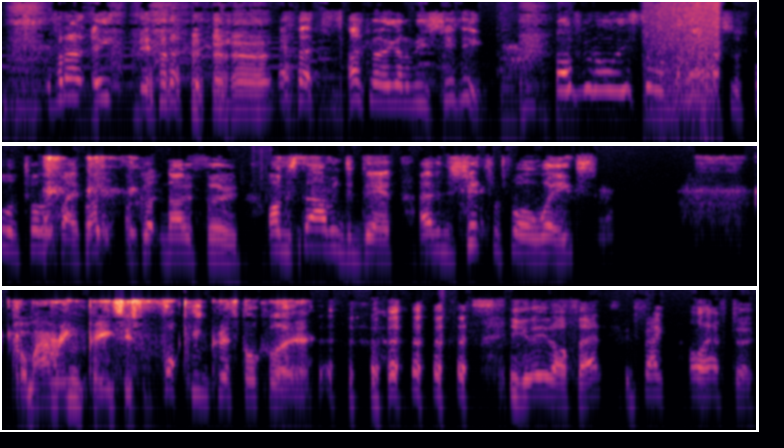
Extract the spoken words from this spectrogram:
If I don't eat, if I don't eat, how the fuck are they going to be shitting? I've got all these toilet paper full of toilet paper. I've got no food. I'm starving to death. I haven't shit for four weeks. But my ring piece is fucking crystal clear. You can eat off that. In fact, I'll have to.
